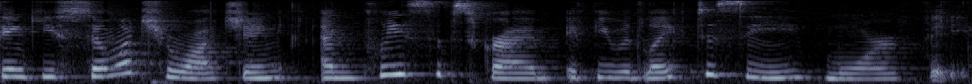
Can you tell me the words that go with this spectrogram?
Thank you so much for watching and please subscribe if you would like to see more videos.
